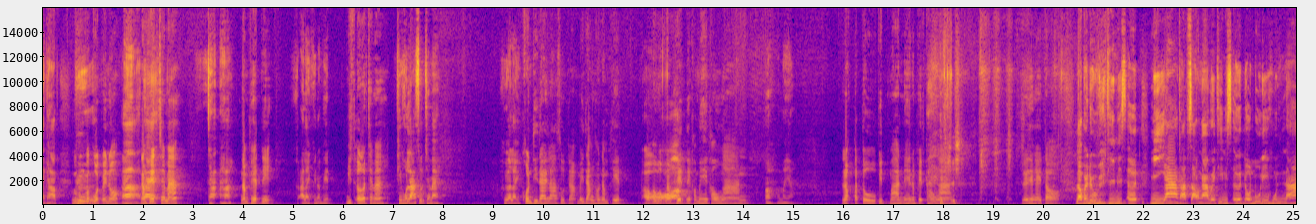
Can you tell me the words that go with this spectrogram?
นะครับเพิ่งประกวดไปเนาะอ่าน้ำเพชรได้ใช่ไหมจะฮะน้ำเพชรนี่อะไรคือน้ำเพชร มิสเอิร์ธใช่ไหมที่คนล่าสุดใช่ไหมคืออะไร คนที่ได้ล่าสุดอะไม่ดังเท่าน้ำเพชรเพอ๋อราะเขาบอกน้ำเพชรเนี่ยเขาไม่ให้เข้างาน อ๋อทำไมอะ ล็อกประตูปิดม่านไม่ให้น้ำเพชรเข้างาน แล้วยังไงต่อ เราไปดูเวที Miss Earth มีย่าครับ สาวงามเวที Miss Earth โดนบูลลี่หุ่นหน้า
